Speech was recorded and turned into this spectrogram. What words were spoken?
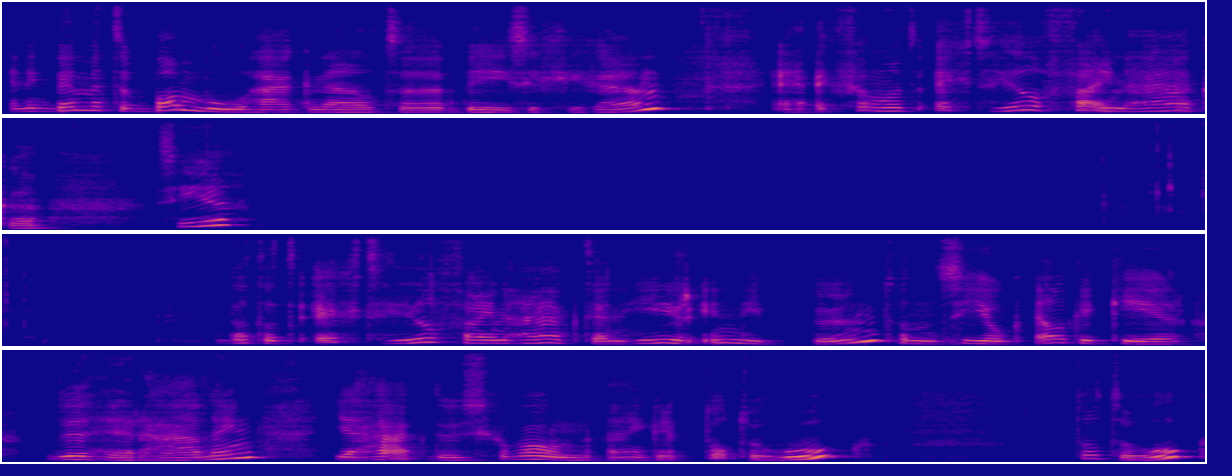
En ik ben met de bamboe haaknaald uh, bezig gegaan. En ik vind het echt heel fijn haken. Zie je dat het echt heel fijn haakt. En hier in die punt dan zie je ook elke keer de herhaling. Je haakt dus gewoon eigenlijk tot de hoek tot de hoek.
